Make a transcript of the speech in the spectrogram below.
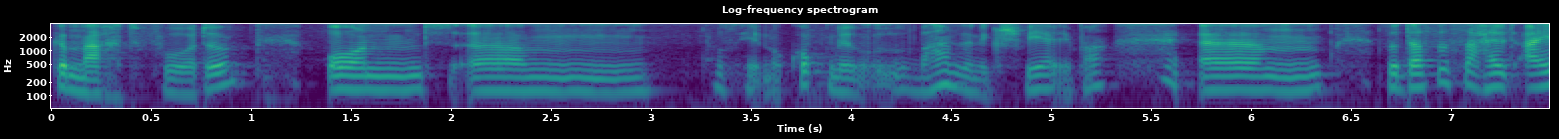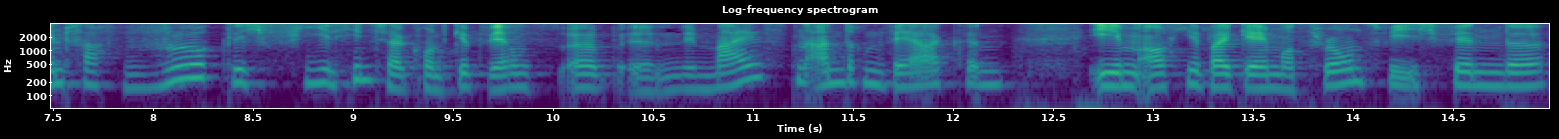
gemacht wurde. Und ähm, muss hier nur gucken, wahnsinnig schwer immer. Ähm, so dass es halt einfach wirklich viel Hintergrund gibt, während es äh, in den meisten anderen Werken, eben auch hier bei Game of Thrones, wie ich finde,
